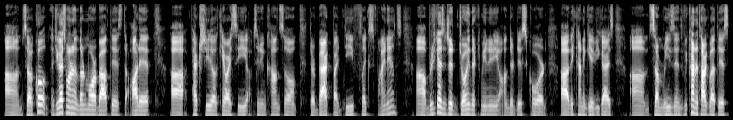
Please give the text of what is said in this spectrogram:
Um, so cool. If you guys want to learn more about this, the audit, uh, PeckShield, KYC, Obsidian Console, they're backed by DFlix Finance. Uh, but if you guys enjoy join their community on their Discord, uh, they kind of give you guys um, some reasons. We kind of talked about this,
